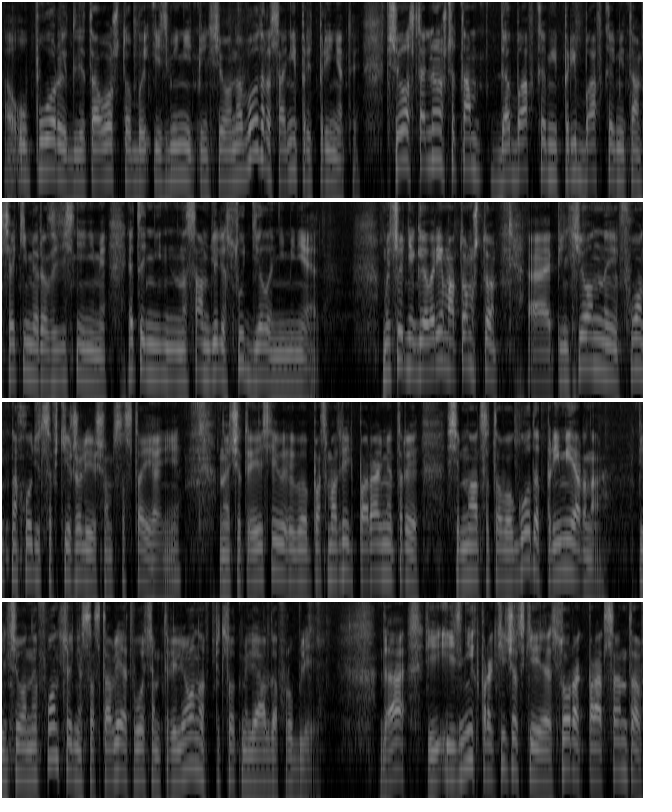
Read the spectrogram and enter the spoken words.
э, упоры для того, чтобы изменить пенсионный возраст, они предприняты. Все остальное, что там добавками, прибавками, там всякими разъяснениями, это не, на самом деле суть дела не меняет. Мы сегодня говорим о том, что э, пенсионный фонд находится в тяжелейшем состоянии. Значит, если посмотреть параметры 2017 года, примерно пенсионный фонд сегодня составляет 8 триллионов 500 миллиардов рублей. Да? И из них практически 40%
